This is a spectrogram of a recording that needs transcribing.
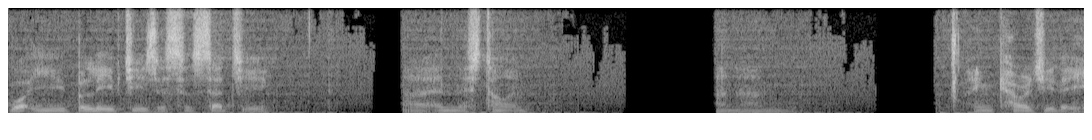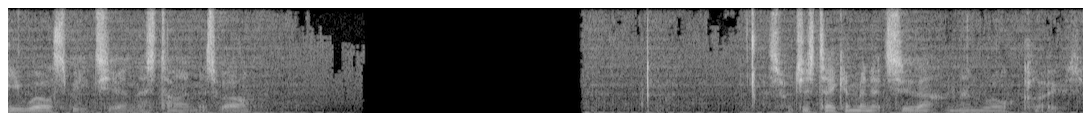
what you believe Jesus has said to you uh, in this time. And um, encourage you that he will speak to you in this time as well. So just take a minute to do that and then we'll close.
